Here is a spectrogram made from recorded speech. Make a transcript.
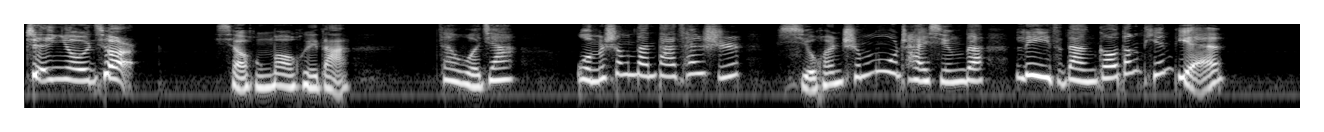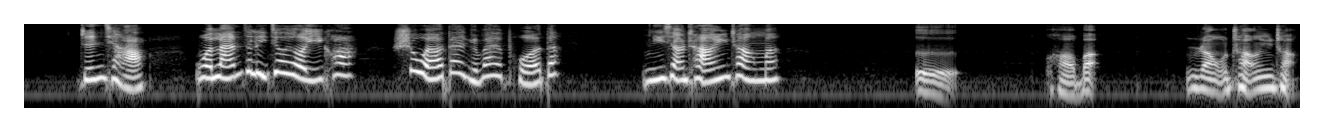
真有趣儿。”小红帽回答：“在我家，我们圣诞大餐时喜欢吃木柴型的栗子蛋糕当甜点。真巧，我篮子里就有一块，是我要带给外婆的。你想尝一尝吗？”“呃，好吧，让我尝一尝。”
